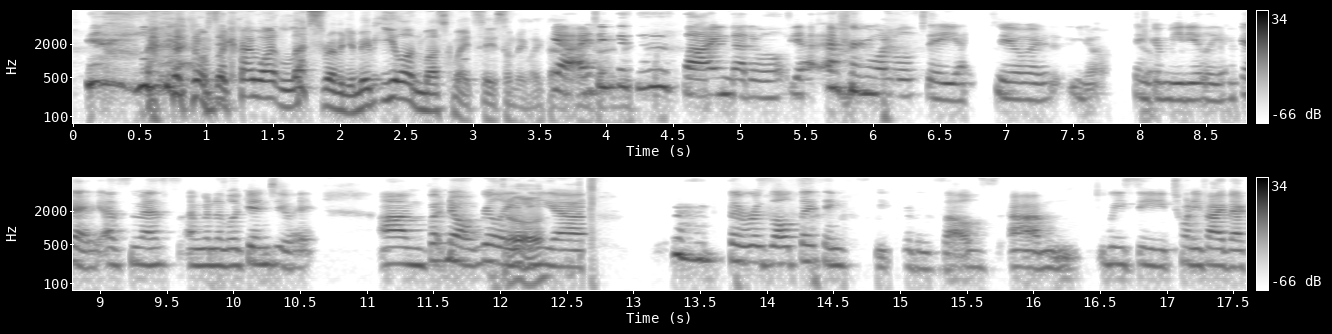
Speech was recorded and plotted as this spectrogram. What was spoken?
I was like, I want less revenue. Maybe Elon Musk might say something like that. Yeah, I think this is a sign that it will, yeah, everyone will say yes to it, you know, think yeah. immediately, okay, SMS, I'm going to look into it. Um, but no, really, uh. the, uh, the results I think speak for themselves. Um, we see 25x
